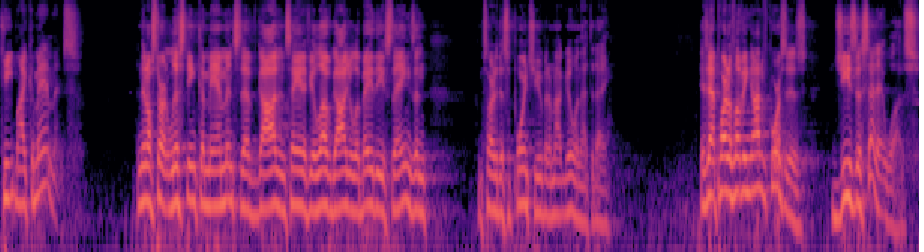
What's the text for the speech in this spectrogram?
keep my commandments." And then I'll start listing commandments of God and saying, if you love God, you'll obey these things. And I'm sorry to disappoint you, but I'm not doing that today. Is that part of loving God? Of course it is. Jesus said it was.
